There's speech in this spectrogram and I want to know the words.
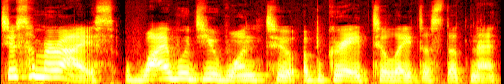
to summarize, why would you want to upgrade to latest .NET?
